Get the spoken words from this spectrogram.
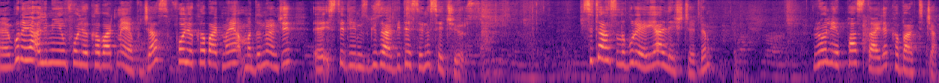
Ee, Buraya alüminyum folyo kabartma yapacağız. Folyo kabartma yapmadan önce e, istediğimiz güzel bir deseni seçiyoruz. Stencil'ı buraya yerleştirdim. Rölye pastayla kabartacağım.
